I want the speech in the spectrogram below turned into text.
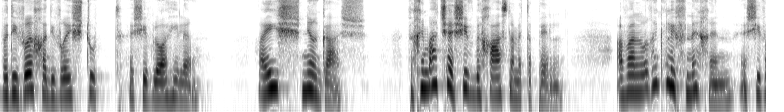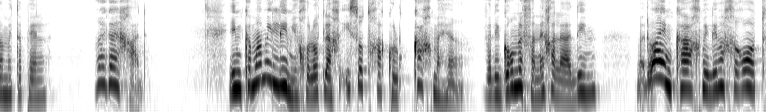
ודבריך דברי שטות, השיב לו ההילר. האיש נרגש, וכמעט שהשיב בכעס למטפל. אבל רגע לפני כן, השיב המטפל, רגע אחד. אם כמה מילים יכולות להכעיס אותך כל כך מהר, ולגרום לפניך להדים, מדוע אם כך מילים אחרות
